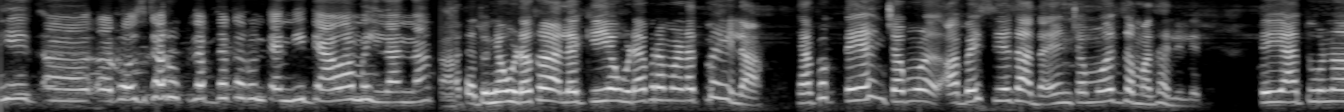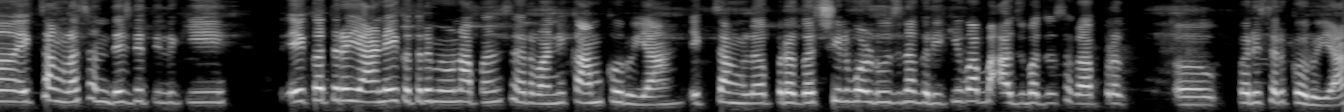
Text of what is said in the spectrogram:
हे रोजगार उपलब्ध करून त्यांनी द्यावा महिलांना. त्यातून एवढं कळालं की एवढ्या प्रमाणात महिला ह्या फक्त यांच्यामुळे अभयसिंह जादा यांच्यामुळेच जमा झालेले आहेत. ते यातून एक चांगला संदेश देतील की एकत्र या आणि एकत्र मिळून आपण सर्वांनी काम करूया. एक चांगलं प्रगतशील वडूज नगरी किंवा आजूबाजू सगळा प्र परिसर करूया.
